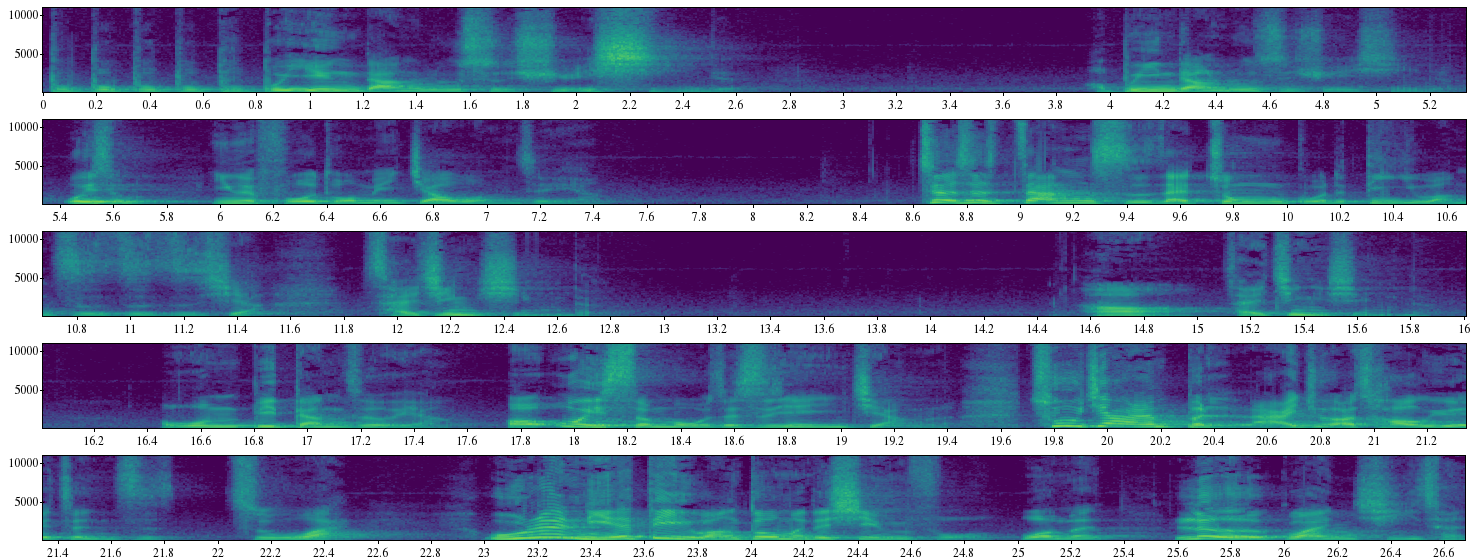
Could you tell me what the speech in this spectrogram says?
不不不不不不应当如此学习的。啊，不应当如此学习的。为什么？因为佛陀没教我们这样。这是当时在中国的帝王之治之下才进行的，啊，才进行的。我们必当这样。哦，为什么？我这之前已经讲了，出家人本来就要超越政治之外，无论你的帝王多么的信佛，我们乐观其成，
